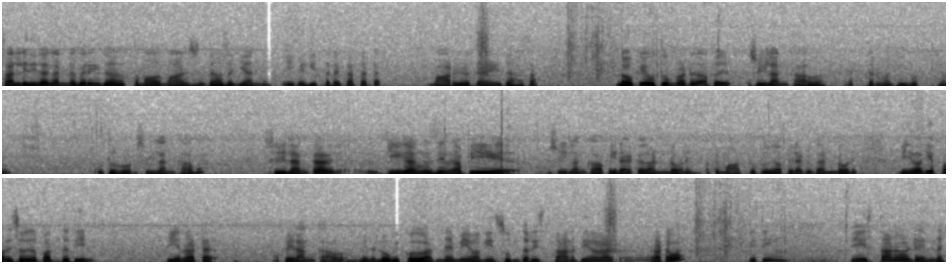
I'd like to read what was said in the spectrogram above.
සල්ලි දීලා ගන්න බැරි නිදහස තමයි මානසික නිදහස කියන්නේ. ඒක හිතට ගතට මාර්ගය දැන නිදහසක්. ලෝකයේ උතුම් රට අපේ ශ්‍රී ලංකාව ඇත්තටම කිව්වොත් එහෙම උතුම් රට ශ්‍රී ලංකාව ශ්‍රී ලංකා කීගන් විසින් අපි ශ්‍රී ලංකා අපි රැක ගන්න ඕනේ. අපේ මාතෘභූමිය අපි රැක ගන්න ඕනේ. මේ වගේ පරිශෝධන පද්ධතීන් තියෙන රට අපේ ලංකාව වෙන ලෝකෙ කොහෙවත් නැහැ මේ වගේ සුන්දර ස්ථාන තියෙන රටවල්. ඉතින් මේ ස්ථාන වලට එන්න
